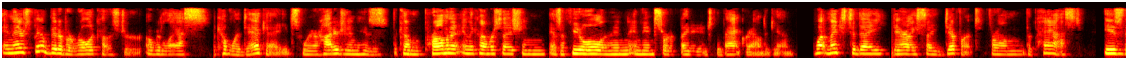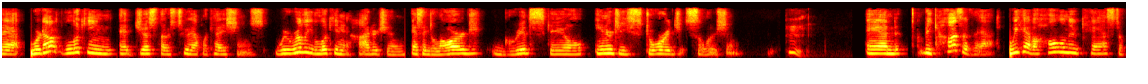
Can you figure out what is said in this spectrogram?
And there's been a bit of a roller coaster over the last couple of decades where hydrogen has become prominent in the conversation as a fuel and then, and then sort of faded into the background again. What makes today, dare I say, different from the past is that we're not looking at just those two applications. We're really looking at hydrogen as a large grid scale energy storage solution. Hmm. And because of that, we have a whole new cast of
